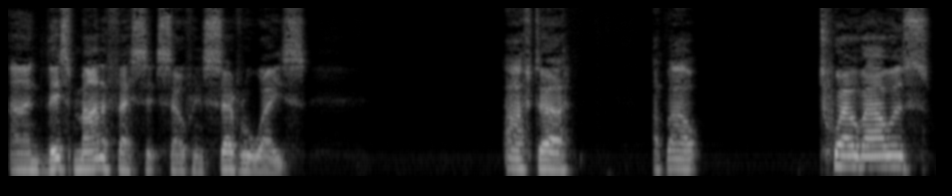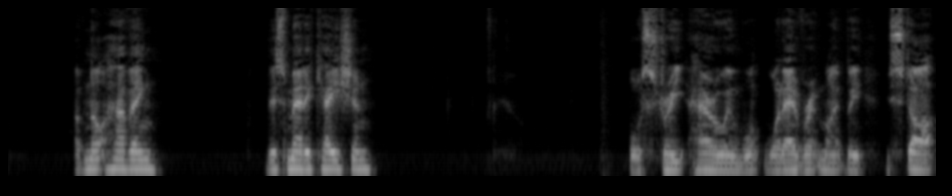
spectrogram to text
And this manifests itself in several ways. After about 12 hours of not having this medication or street heroin, whatever it might be, you start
